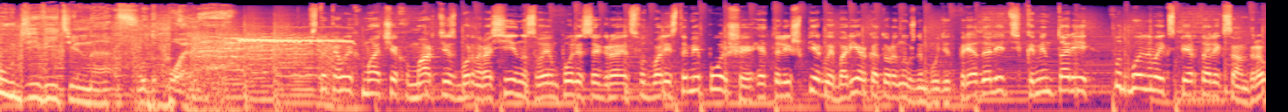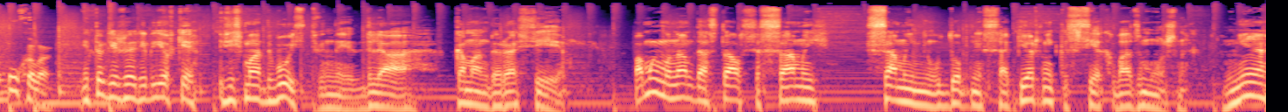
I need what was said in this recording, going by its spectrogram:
Удивительно футбольно. В стыковых матчах в марте сборная России на своем поле сыграет с футболистами Польши. Это лишь первый барьер, который нужно будет преодолеть. Комментарий футбольного эксперта Александра Ухова. Итоги жеребьевки весьма двойственные для команды России. По-моему, нам достался самый, самый неудобный соперник из всех возможных. Мне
